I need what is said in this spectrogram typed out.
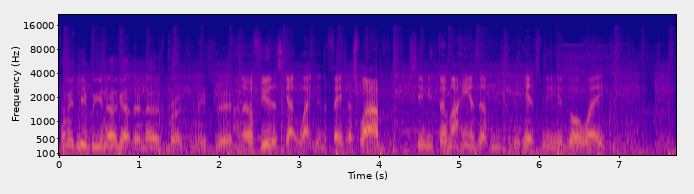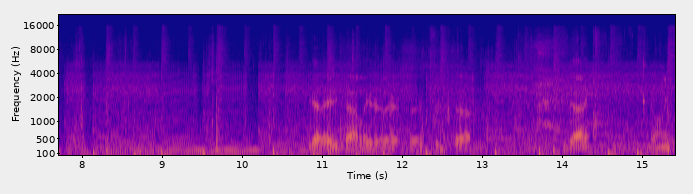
How many people you know got their nose broke from these fish? I know a few that's got whacked in the face. That's why I, see me throw my hands up, and if he hits me, he'll go away. You got an 80 pound leader there, so it's pretty tough. You got him? You want him?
